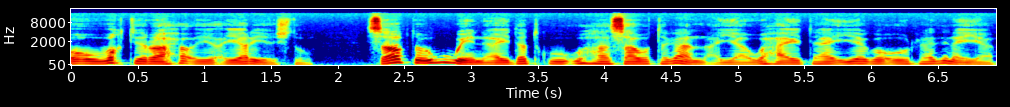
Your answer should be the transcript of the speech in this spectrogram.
oo uu wakhti raaxo iyo ciyaar yeeshto sababta ugu weyn ay dadku u hasaawo tagaan ayaa waxa ay tahay iyaga oo raadinaya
